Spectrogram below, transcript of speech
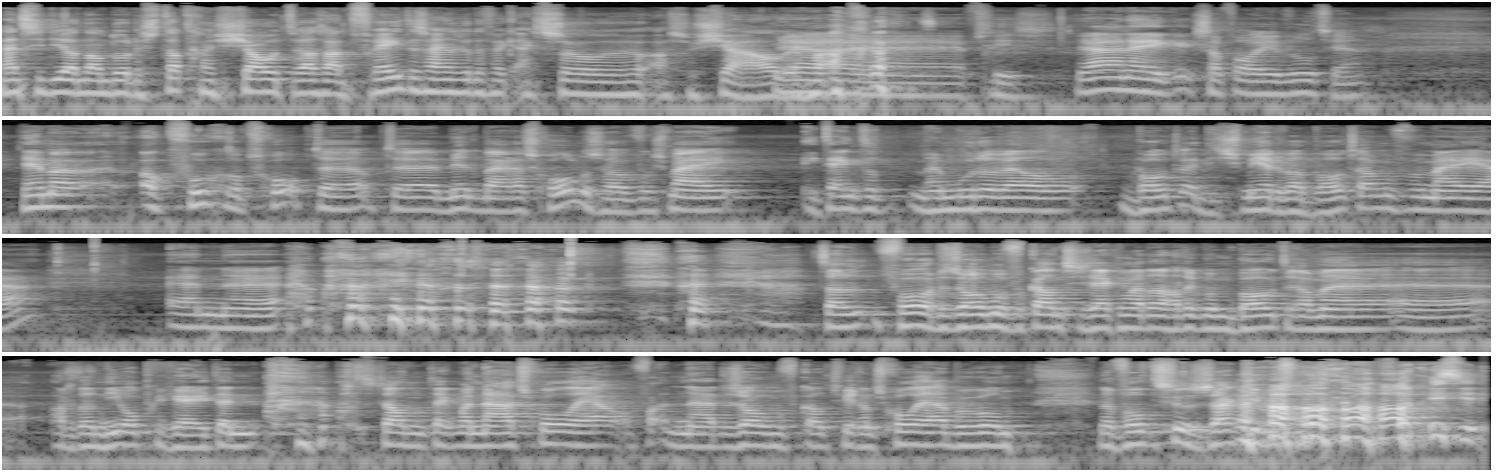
mensen die dan, dan door de stad gaan shouten terwijl ze aan het vreten zijn, zo, dat vind ik echt zo asociaal. Ja, maar. ja, ja, ja, precies. Ja, nee, ik, ik snap wel je bedoelt, ja. Nee, maar ook vroeger op school, op de, op de middelbare school en zo, volgens mij, ik denk dat mijn moeder wel boter, die smeerde wel boterhammen voor mij, ja. En eh, voor de zomervakantie, zeg maar, dan had ik mijn boterhammen eh, had ik dan niet opgegeten. En als ik dan zeg maar, na het schooljaar, of na de zomervakantie weer aan het schooljaar begon, dan vond ik zo'n zakje van, die,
